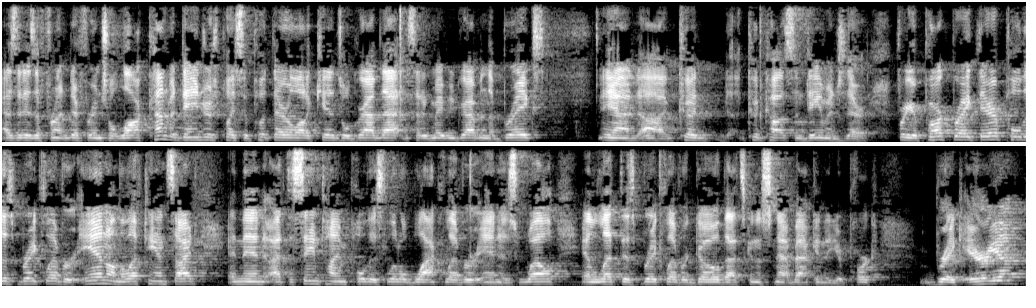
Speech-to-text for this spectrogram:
as it is a front differential lock. Kind of a dangerous place to put there. A lot of kids will grab that instead of maybe grabbing the brakes and uh, could could cause some damage there. For your park brake there, pull this brake lever in on the left-hand side, and then at the same time, pull this little black lever in as well, and let this brake lever go. That's going to snap back into your park brake area.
